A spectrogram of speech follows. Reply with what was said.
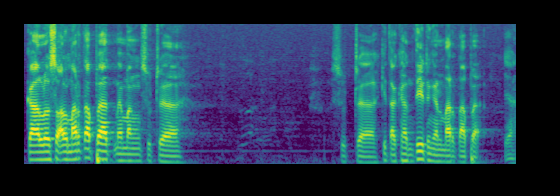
Kalau soal martabat memang sudah sudah kita ganti dengan martabat ya.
